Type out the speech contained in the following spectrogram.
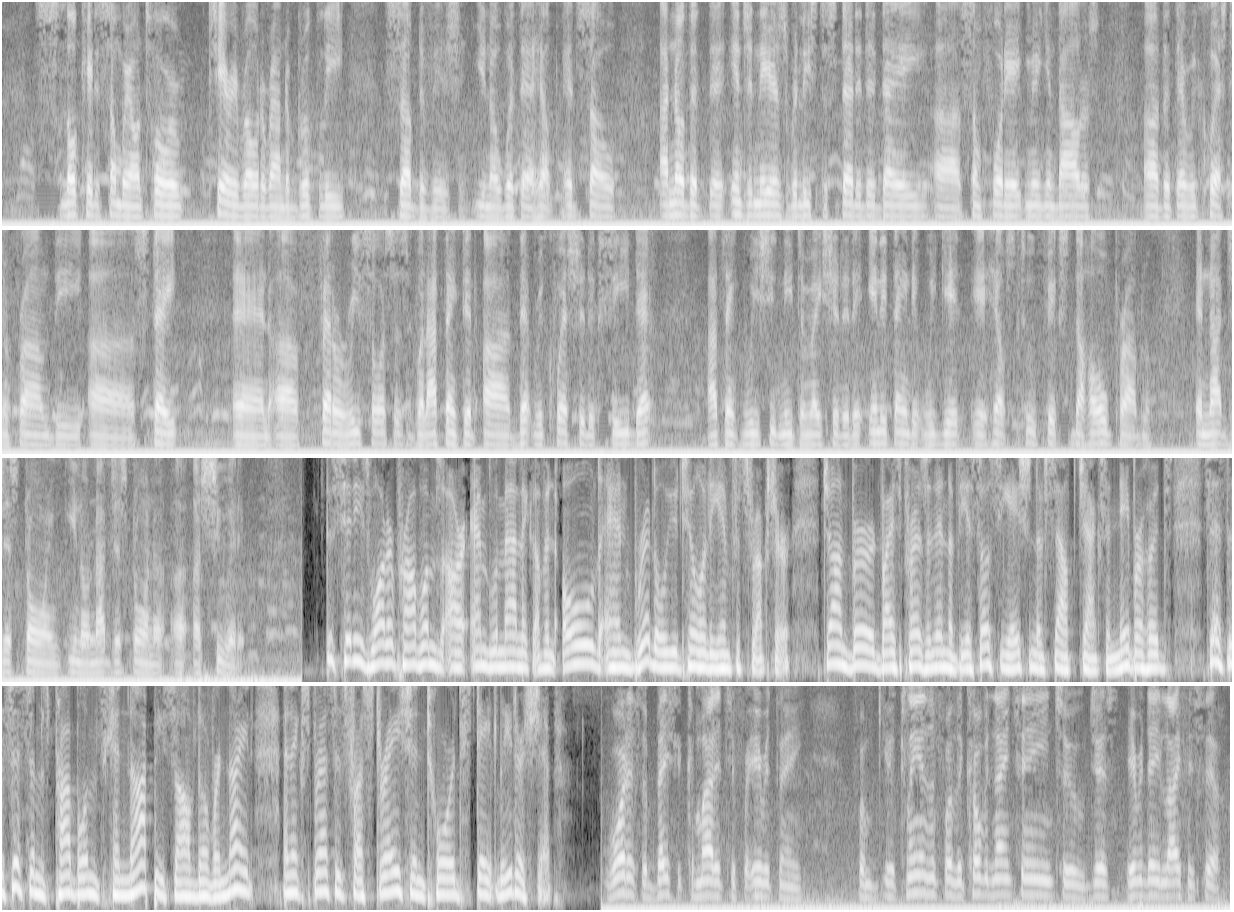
located somewhere on Tor- Terry Road around the Brooklyn subdivision, you know, with their help. And so I know that the engineers released a study today, uh, some $48 million uh, that they're requesting from the uh, state. and uh, federal resources. But I think that uh, that request should exceed that. I think we should need to make sure that anything that we get, it helps to fix the whole problem, and not just throwing, you know, not just throwing a, a, a shoe at it. The city's water problems are emblematic of an old and brittle utility infrastructure. John Byrd, vice president of the Association of South Jackson Neighborhoods, says the system's problems cannot be solved overnight and expresses frustration towards state leadership. Water is a basic commodity for everything, from cleansing for the COVID 19 to just everyday life itself,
